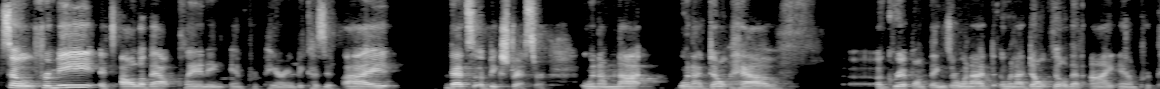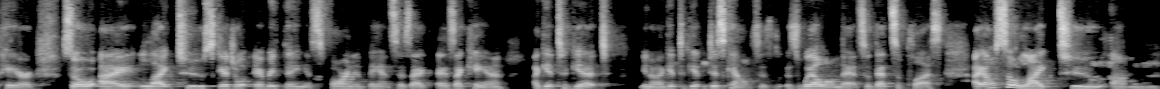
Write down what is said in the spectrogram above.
So, for me, it's all about planning and preparing because if I, that's a big stressor when I'm not, when I don't have a grip on things or when I when I don't feel that I am prepared. So I like to schedule everything as far in advance as I as I can. I get to get you know I get to get discounts as, as well on that. So that's a plus. I also like to um,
